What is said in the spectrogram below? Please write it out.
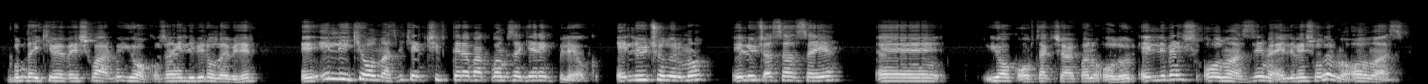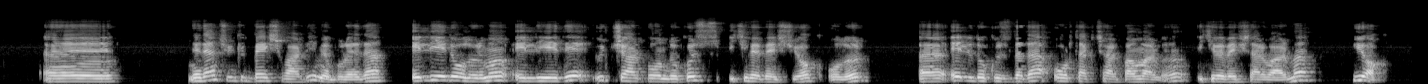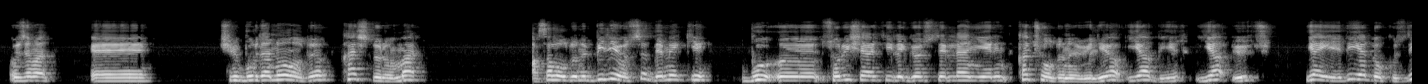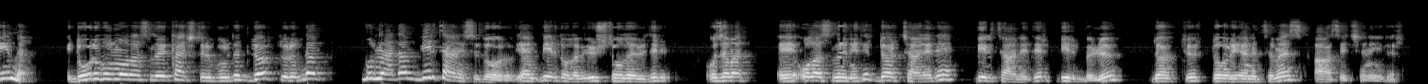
Bunda 2 ve 5 var mı? Yok. O zaman 51 olabilir. E, 52 olmaz. Bir kere çiftlere bakmamıza gerek bile yok. 53 olur mu? 53 asal sayı. E, yok ortak çarpanı olur. 55 olmaz değil mi? 55 olur mu? Olmaz. E, neden? Çünkü 5 var değil mi burada? 57 olur mu? 57 3 çarpı 19 2 ve 5 yok olur. Ee, 59'da da ortak çarpan var mı? 2 ve 5'ler var mı? Yok. O zaman ee, şimdi burada ne oldu? Kaç durum var? Asal olduğunu biliyorsa demek ki bu e, soru işaretiyle gösterilen yerin kaç olduğunu biliyor. Ya 1, ya 3, ya 7, ya 9 değil mi? E, doğru bulma olasılığı kaçtır burada? 4 durumdan bunlardan bir tanesi doğru. Yani 1 de olabilir, 3 de olabilir. O zaman e, olasılığı nedir? 4 tane de 1 tanedir. 1 bölü 4'tür. Doğru yanıtımız A seçeneğidir.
